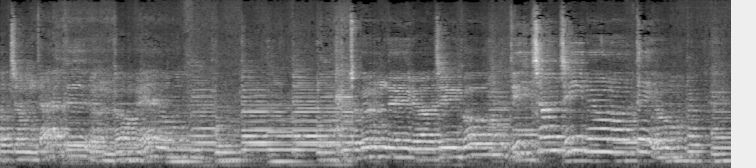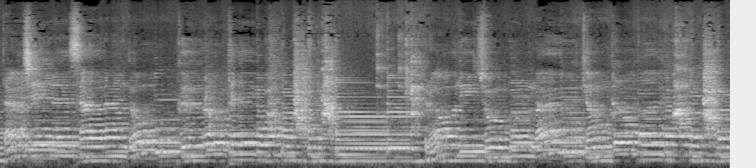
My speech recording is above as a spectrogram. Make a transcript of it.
어쩜 다 그런 거예요 조금 느려지고 뒤처지면 어때요? 당신의 사랑도 그렇대요. 그러니 조금만 견뎌봐요.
